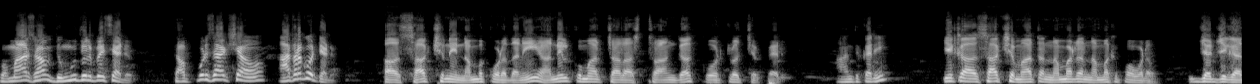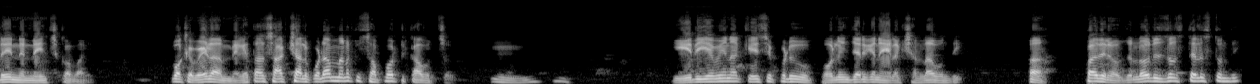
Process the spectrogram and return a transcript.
కుమారస్వామి దుమ్ము దులిపేశాడు. తప్పుడు సాక్ష్యం అతను కొట్టాడు ఆ సాక్షిని నమ్మకూడదని అనిల్ కుమార్ చాలా స్ట్రాంగ్గా కోర్టులో చెప్పారు. అందుకని? ఇక ఆ సాక్షి మాట నమ్మడం నమ్మకపోవడం జడ్జి గారే నిర్ణయించుకోవాలి. ఒకవేళ మిగతా సాక్ష్యాలు కూడా మనకు సపోర్ట్ కావచ్చు. ఏది ఏమైనా కేసు ఇప్పుడు పోలింగ్ జరిగిన ఎలక్షన్లా ఉంది. పది రోజుల్లో రిజల్ట్స్ తెలుస్తుంది.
